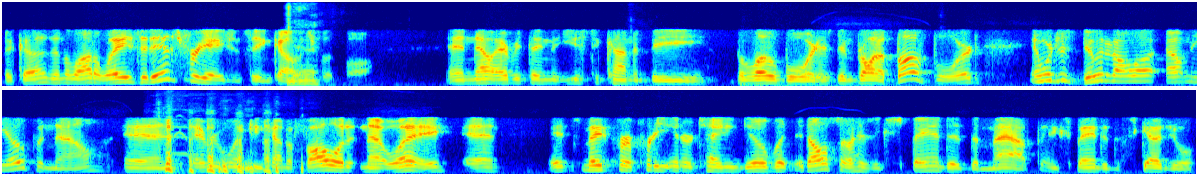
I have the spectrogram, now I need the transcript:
because in a lot of ways it is free agency in college Yeah. football. And now everything that used to kind of be below board has been brought above board, and we're just doing it all out in the open now, and everyone can kind of follow it in that way. And it's made for a pretty entertaining deal, but it also has expanded the map and expanded the schedule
